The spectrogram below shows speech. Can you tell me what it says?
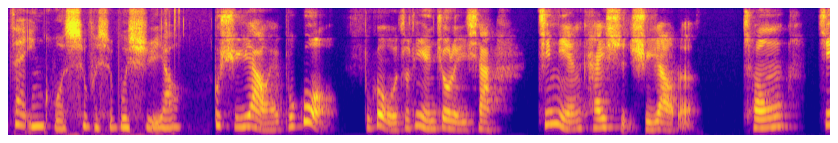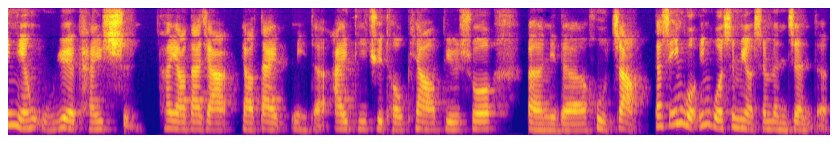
在英国是不是不需要？不需要哎、不过不过我昨天研究了一下，今年开始需要了，从今年五月开始。他要大家要带你的 ID 去投票，比如说呃你的护照，但是英国英国是没有身份证的，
